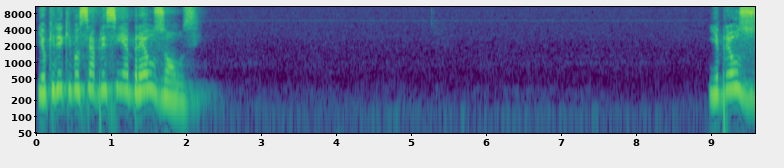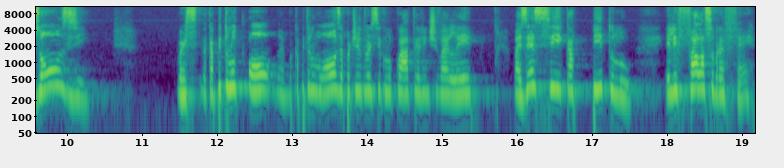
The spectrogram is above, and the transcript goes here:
E eu queria que você abrisse em Hebreus 11. Em Hebreus 11, capítulo, capítulo 11, a partir do versículo 4 a gente vai ler. Mas esse capítulo, ele fala sobre a fé.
